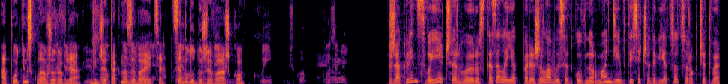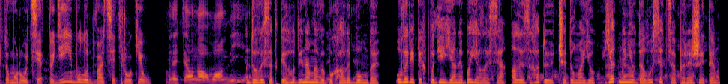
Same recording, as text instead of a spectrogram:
А потім склав журавля. Він же так називається. Це було дуже важко. Жаклін своєю чергою розказала, як пережила висадку в Нормандії в 1944 році. Тоді їй було 20 років. До висадки годинами вибухали бомби. У вирі тих подій я не боялася, але згадуючи, думаю, як мені вдалося це пережити.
